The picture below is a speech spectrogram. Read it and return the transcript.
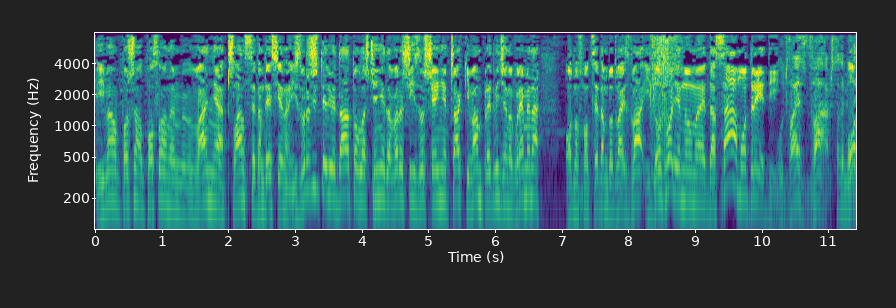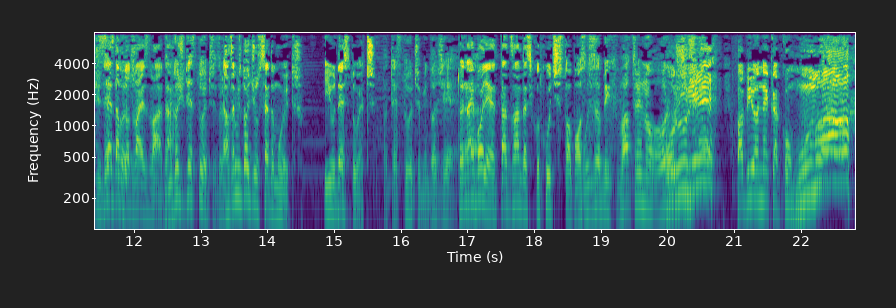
Imamo poslao poslao nam Vanja, član 71. Izvršitelju je dato ovlašćenje da vrši izvršenje čak i van predviđenog vremena, odnosno od 7 do 22 i dozvoljeno mu je da sam odredi. U 22, šta da mi Od dođu 10 7 do uveče? 22, da. mi dođu 10 uveče. Ja znam mi dođe u 7 ujutru i u 10 uveče. Pa 10 uveče mi dođe... To je e, najbolje, tad znam da si kod kuće 100%. Uzeo bih vatreno oružje, Oružje, pa bio nekako mumlao.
